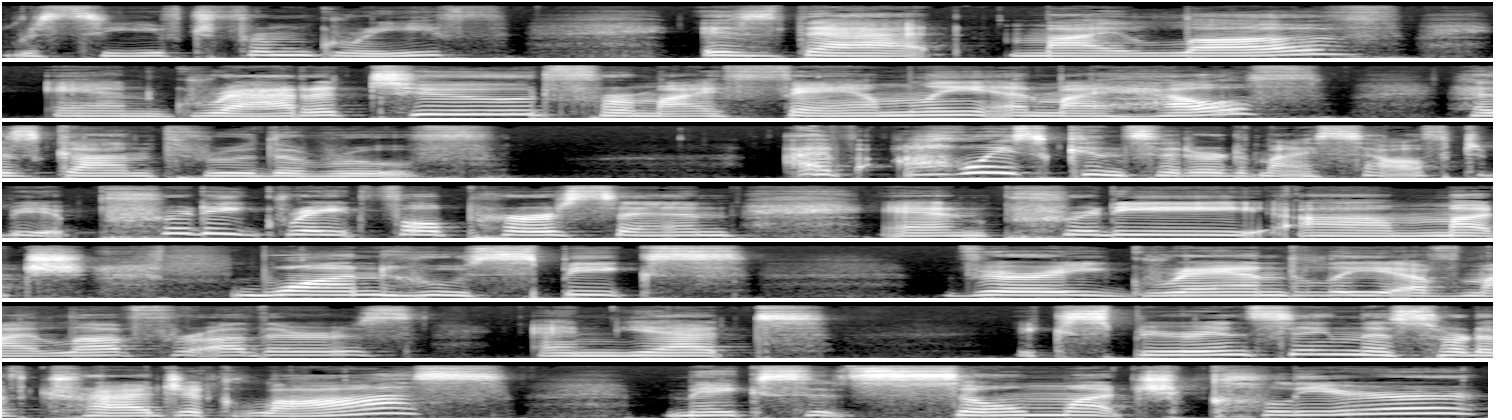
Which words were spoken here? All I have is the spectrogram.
received from grief is that my love and gratitude for my family and my health has gone through the roof. I've always considered myself to be a pretty grateful person and pretty um, much one who speaks very grandly of my love for others. And yet, experiencing this sort of tragic loss makes it so much clearer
